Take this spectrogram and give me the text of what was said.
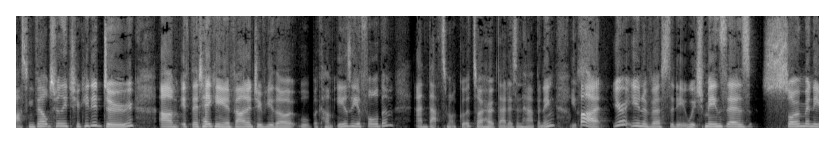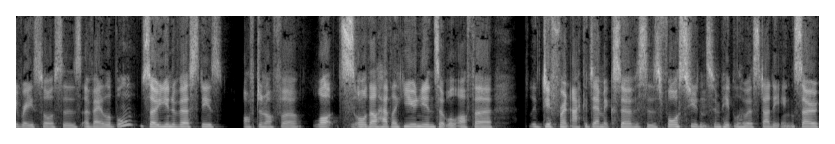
Asking for help's really tricky to do. Um, if they're taking advantage of you, though, it will become easier for them, and that's not good. So I hope that isn't happening. But you're at university, which means there's so many resources available. So universities often offer lots, or they'll have like unions that will offer different academic services for students and people who are studying. So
